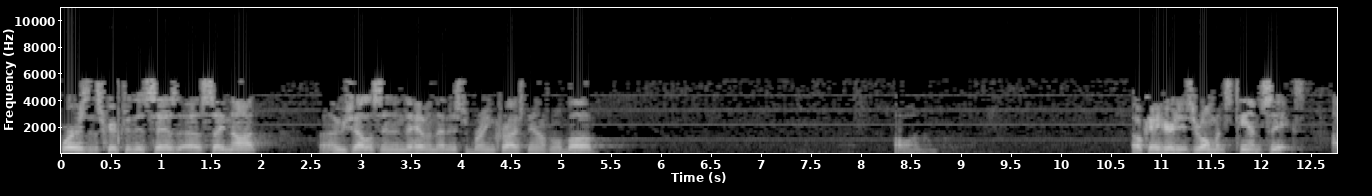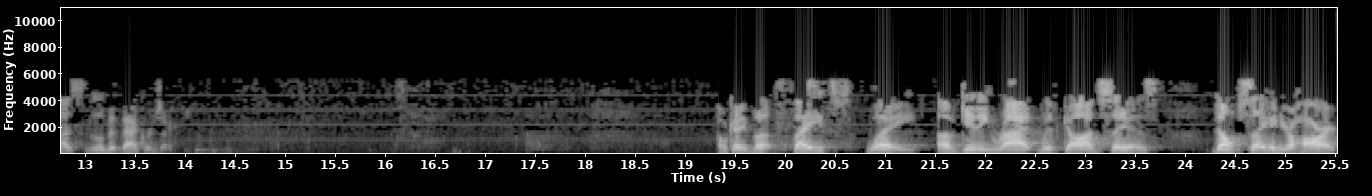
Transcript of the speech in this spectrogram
Where is the scripture that says, uh, Say not, uh, Who shall ascend into heaven? That is to bring Christ down from above. Oh, I know. Okay, here it is. Romans 10 6. I was a little bit backwards there. Okay, but faith's way of getting right with God says, don't say in your heart,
